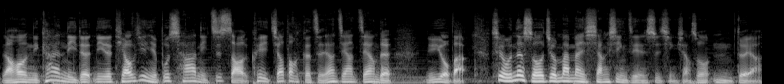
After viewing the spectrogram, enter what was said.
然后你看你的你的条件也不差，你至少可以交到个怎样怎样怎样的女友吧。所以我那时候就慢慢相信这件事情，想说嗯对啊，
